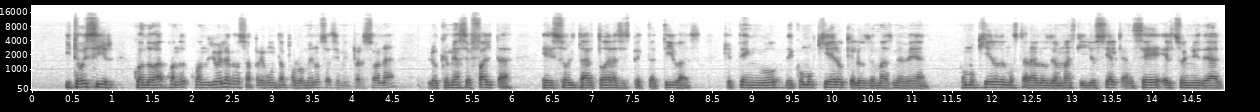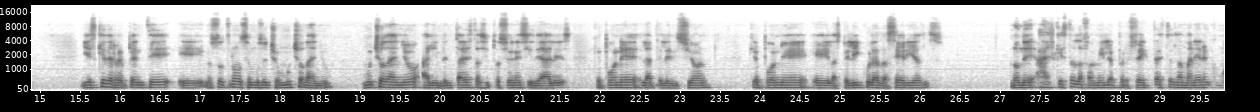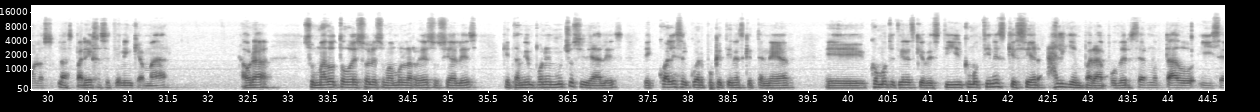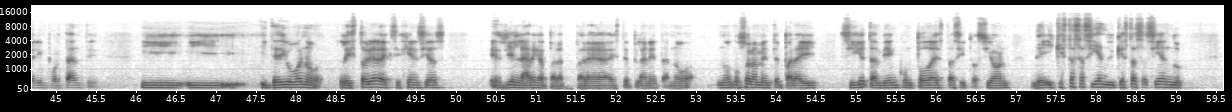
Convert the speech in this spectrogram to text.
Y te voy a decir, cuando, cuando, cuando yo le veo esa pregunta, por lo menos hacia mi persona, lo que me hace falta es soltar todas las expectativas que tengo de cómo quiero que los demás me vean, cómo quiero demostrar a los demás que yo sí alcancé el sueño ideal. Y es que de repente eh, nosotros nos hemos hecho mucho daño, mucho daño al inventar estas situaciones ideales que pone la televisión, que pone eh, las películas, las series, donde, ah, es que esta es la familia perfecta, esta es la manera en cómo las, las parejas se tienen que amar. Ahora, sumado todo eso, le sumamos las redes sociales que también ponen muchos ideales de cuál es el cuerpo que tienes que tener, eh, cómo te tienes que vestir, cómo tienes que ser alguien para poder ser notado y ser importante. Y, y, y te digo, bueno, la historia de exigencias es bien larga para, para este planeta, ¿no? no, solamente para ahí, sigue también con toda esta situación de ¿y qué estás haciendo? ¿y qué estás haciendo?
